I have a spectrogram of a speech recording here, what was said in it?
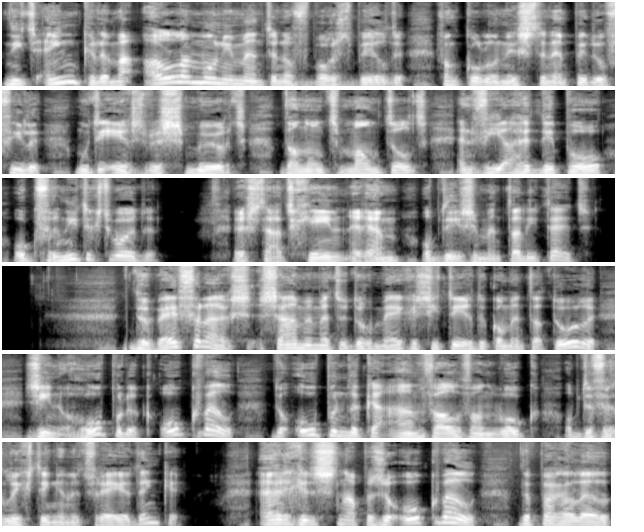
Niet enkele, maar alle monumenten of borstbeelden van kolonisten en pedofielen moeten eerst besmeurd, dan ontmanteld en via het depot ook vernietigd worden. Er staat geen rem op deze mentaliteit. De wijfelaars, samen met de door mij geciteerde commentatoren, zien hopelijk ook wel de openlijke aanval van woke op de verlichting en het vrije denken. Ergens snappen ze ook wel de parallel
